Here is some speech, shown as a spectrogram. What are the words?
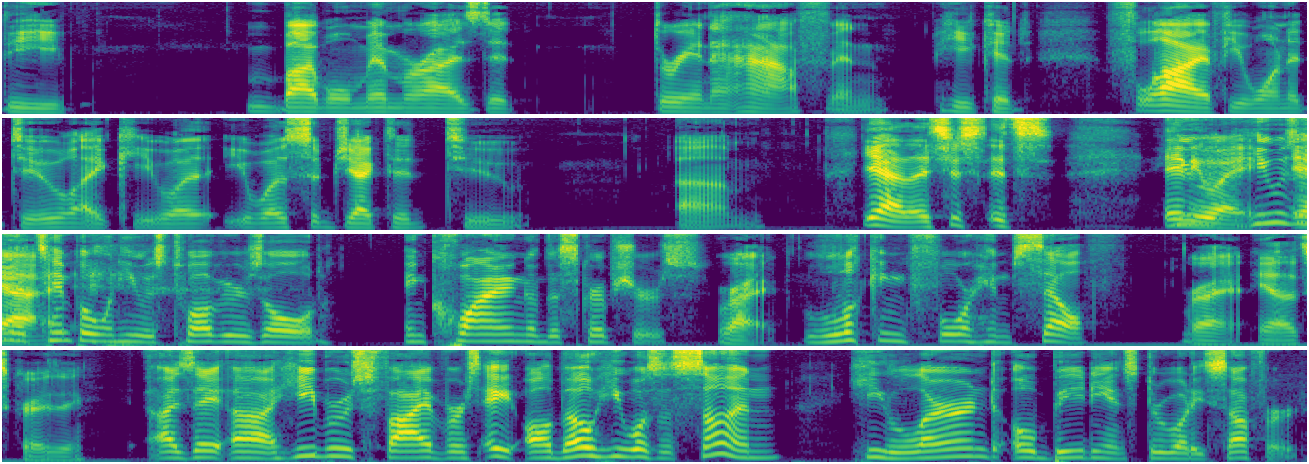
the Bible memorized at three and a half, and he could fly if he wanted to. Like he was, he was subjected to. Um, yeah, it's just it's. Anyway, he was in yeah, the temple when he was 12 years old, inquiring of the scriptures, Right, looking for himself. right. Yeah, that's crazy. Isaiah uh, Hebrews 5 verse 8 although he was a son he learned obedience through what he suffered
